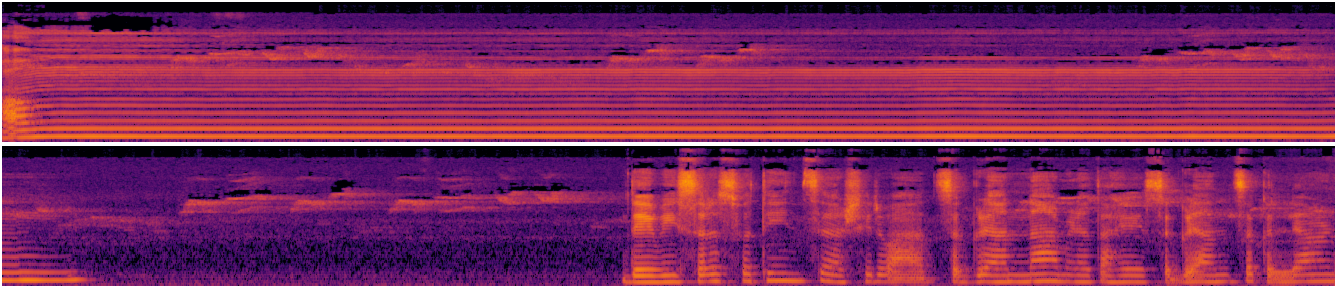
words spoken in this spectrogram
हम देवी सरस्वतींचे आशीर्वाद सगळ्यांना मिळत आहे सगळ्यांचं कल्याण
